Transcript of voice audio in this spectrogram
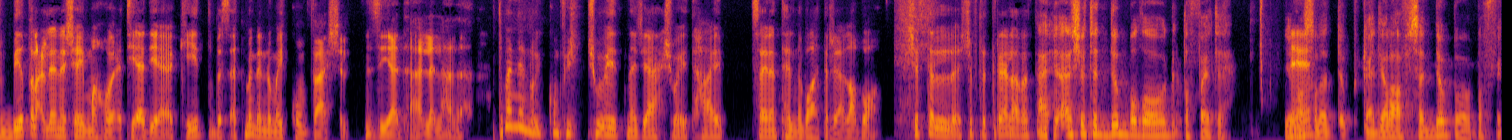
بيطلع لنا شيء ما هو اعتيادي أكيد بس أتمنى إنه ما يكون فاشل زيادة على هذا. أتمنى إنه يكون في شوية نجاح شوية hype. سايلنت هيل نبغاها ترجع الاضواء شفت ال... شفت ال trailer؟ أنا شفت الدب وضو- طفيته. ليه؟ يوصل الدب. قاعد يرافس الدب وطفي.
